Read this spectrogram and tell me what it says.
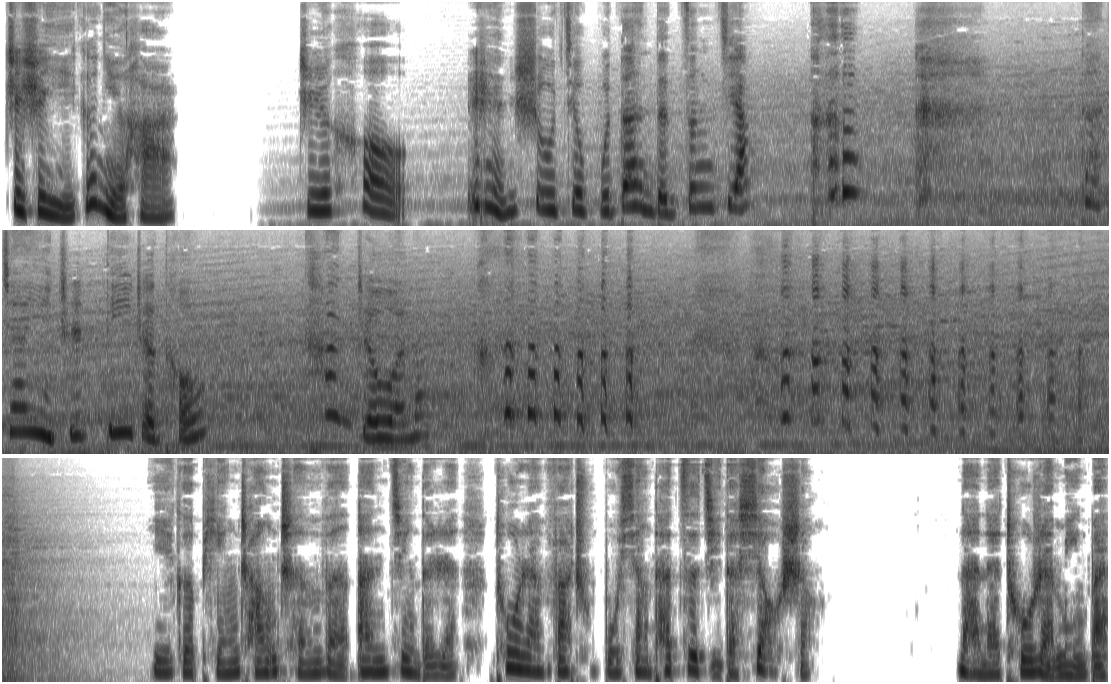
只是一个女孩，之后人数就不断的增加，大家一直低着头看着我呢。一个平常沉稳安静的人，突然发出不像他自己的笑声。奶奶突然明白，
